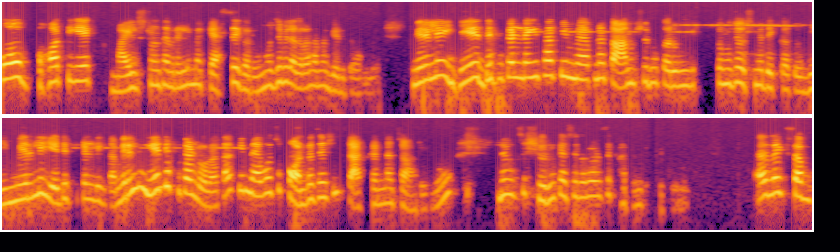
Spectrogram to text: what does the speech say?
वो बहुत ही एक माइलस्टोन था मेरे लिए, मैं कैसे करूँ? मुझे भी लग रहा था मैं गिर जाऊँगी। मेरे लिए ये डिफ़िकल्ट नहीं था कि मैं अपना काम शुरू करूँगी तो मुझे उसमें दिक्कत होगी। मेरे लिए ये डिफ़िकल्ट नहीं था। मेरे लिए ये डिफ़िकल्ट हो रहा था कि मैं वो जो कॉन्वर्सेशन स्टार्ट करना चाह रही हूँ, मैं उसे शुरू कैसे करूँ और उसे खत्म कैसे करूँ? लाइक सब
